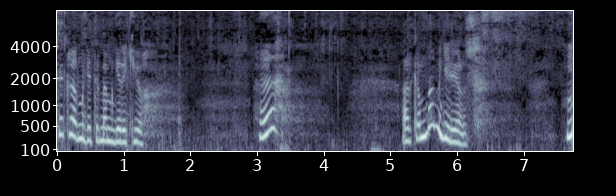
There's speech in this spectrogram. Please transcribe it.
Tekrar mı getirmem gerekiyor? He? Arkamdan mı geliyorsunuz? Hı?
